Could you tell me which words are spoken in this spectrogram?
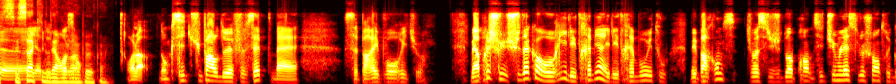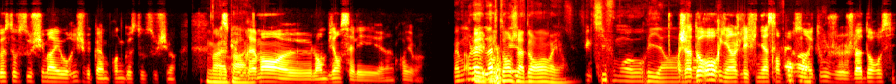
euh, c'est ça qui me dérange un peu. Quoi. Voilà. Donc si tu parles de FF7, ben c'est pareil pour Ori, tu vois. Mais après, je suis, je suis d'accord, Ori, il est très bien, il est très beau et tout. Mais par contre, tu vois, si je dois prendre, si tu me laisses le choix entre Ghost of Tsushima et Ori, je vais quand même prendre Ghost of Tsushima. Ouais, Parce que pareil. vraiment, euh, l'ambiance, elle est incroyable. Mais bon, Et là, Et là, pourtant, j'adore Ori. hein. moi Ori. hein, J'adore Ori, hein, je l'ai fini à 100% et tout, je, je l'adore aussi.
